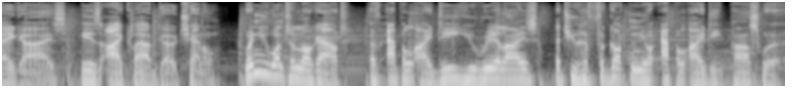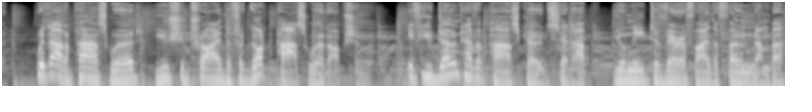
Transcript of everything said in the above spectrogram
Hey guys, here's iCloud Go channel. When you want to log out of Apple ID, you realize that you have forgotten your Apple ID password. Without a password, you should try the Forgot Password option. If you don't have a passcode set up, you'll need to verify the phone number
